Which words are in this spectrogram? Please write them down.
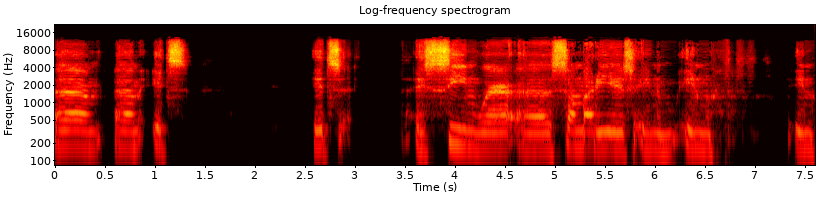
um, um, it's it's a scene where uh, somebody is in in in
